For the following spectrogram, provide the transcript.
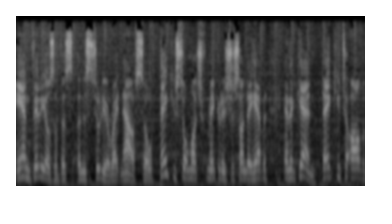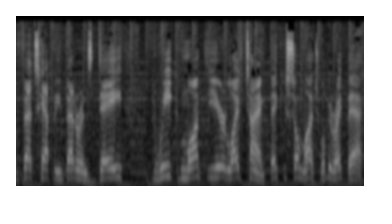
and videos of us in the studio right now. So thank you so much for making this your Sunday habit. And again, thank you to all the vets. Happy Veterans Day, week, month, year, lifetime. Thank you so much. We'll be right back.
